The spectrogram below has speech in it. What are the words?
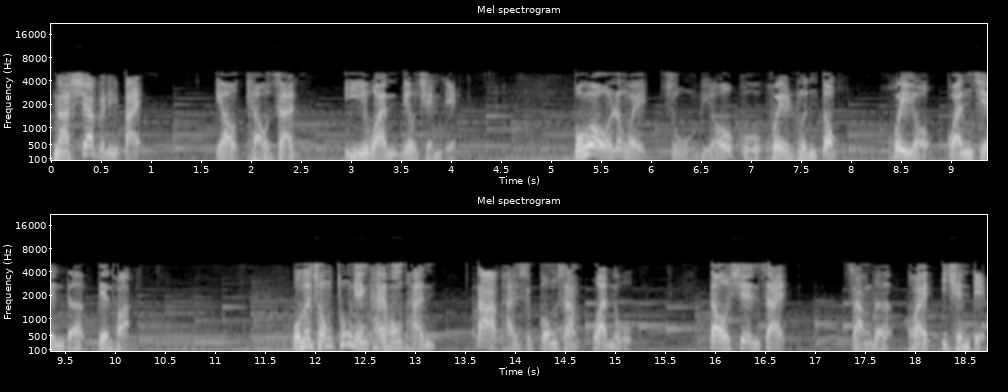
那下个礼拜要挑战一万六千点。不过，我认为主流股会轮动，会有关键的变化。我们从兔年开红盘，大盘是攻上万五，到现在涨了快一千点。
